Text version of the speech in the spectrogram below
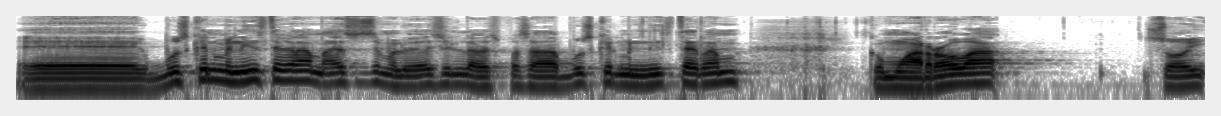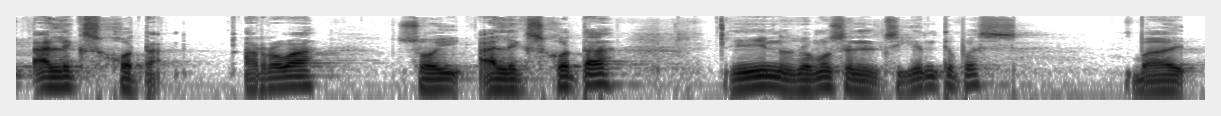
Eh, búsquenme en Instagram, a eso se me olvidó decir la vez pasada. Búsquenme en Instagram como arroba soy Alex J. Arroba soy Alex J. Y nos vemos en el siguiente pues. Bye.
